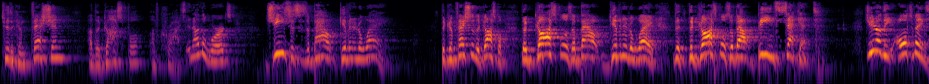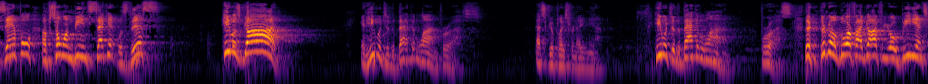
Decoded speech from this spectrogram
to the confession of the gospel of Christ. In other words, Jesus is about giving it away. The confession of the gospel. The gospel is about giving it away. The, the gospel is about being second. Do you know the ultimate example of someone being second was this? He was God. And he went to the back of the line for us. That's a good place for an amen. He went to the back of the line for us. They're, they're going to glorify God for your obedience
